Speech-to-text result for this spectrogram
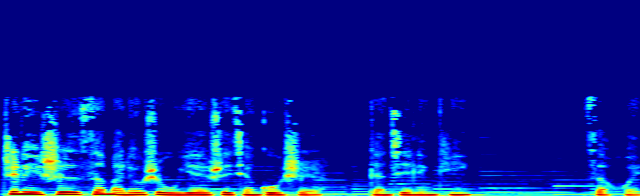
这里是三百六十五夜睡前故事，感谢聆听，再会。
